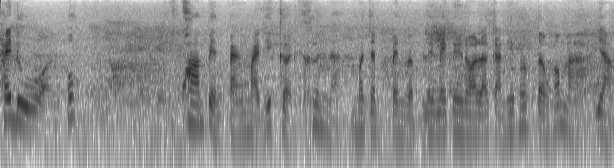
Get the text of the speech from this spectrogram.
ให้ดูก่อนพวกความเปลี่ยนแปลงใหม่ที่เกิดขึ้นน่ะมันจะเป็นแบบเล็กๆน้อยๆแล้วกันที่เพิ่มเติมเข้ามาอย่าง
